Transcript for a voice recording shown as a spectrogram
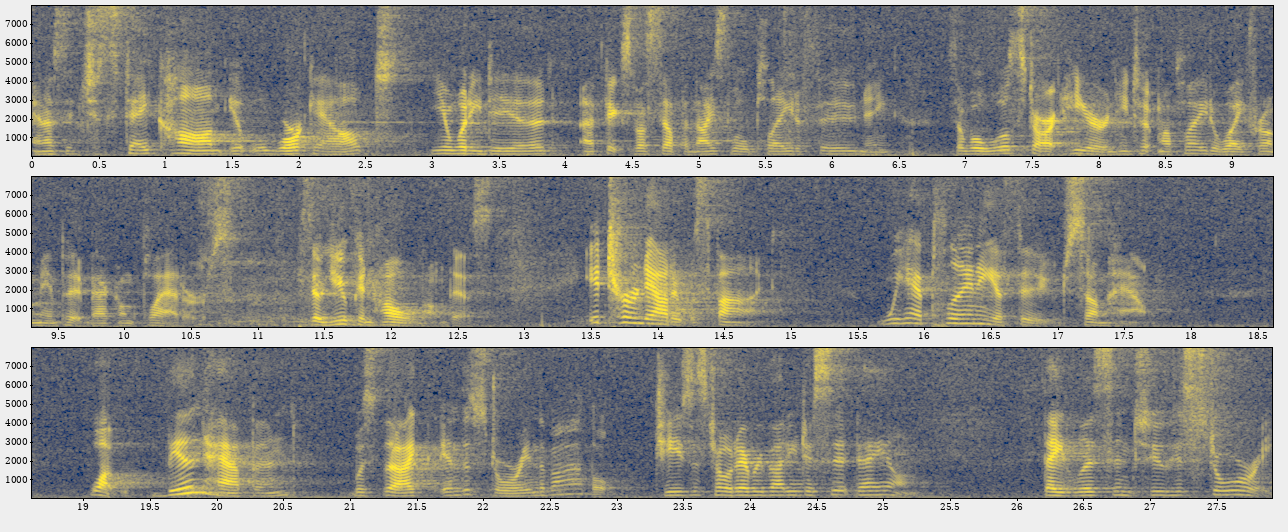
And I said, just stay calm, it will work out. You know what he did? I fixed myself a nice little plate of food and he said, Well, we'll start here. And he took my plate away from me and put it back on the platters. He said, You can hold on this. It turned out it was fine. We had plenty of food somehow. What then happened was like in the story in the Bible. Jesus told everybody to sit down. They listened to his story.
